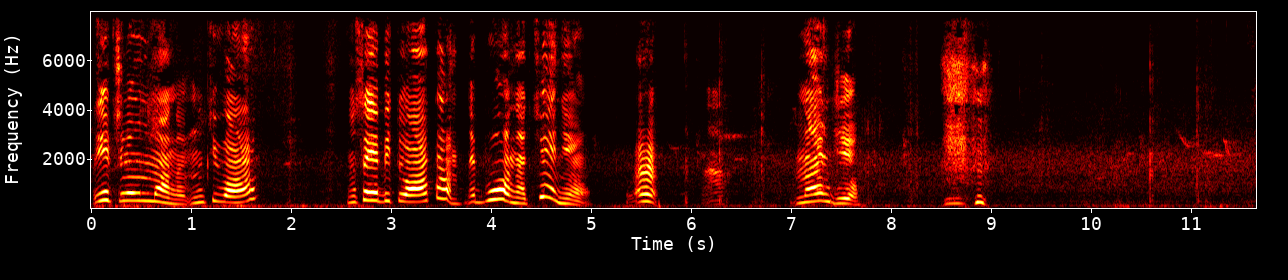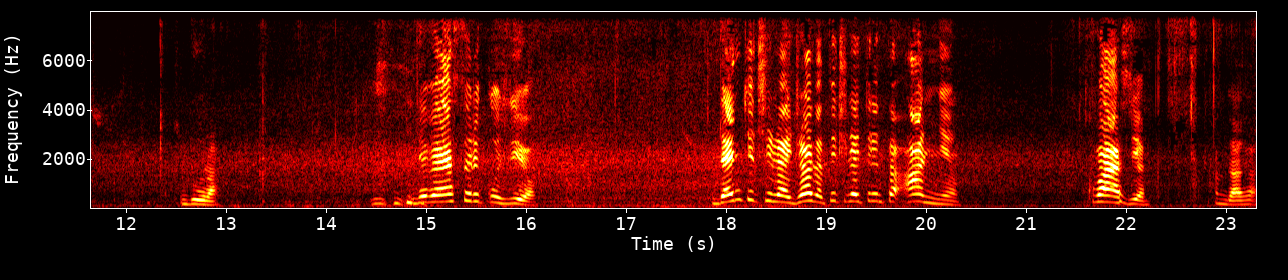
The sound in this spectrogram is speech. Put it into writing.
io ce l'ho in mano, non ti va? Non sei abituata? È buona, tieni. Eh, mangi. Dura. Deve essere così. Denti ce l'hai già, da te ce l'hai 30 anni. Quasi. Andata.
